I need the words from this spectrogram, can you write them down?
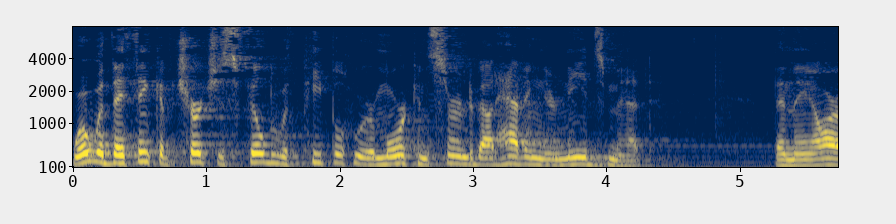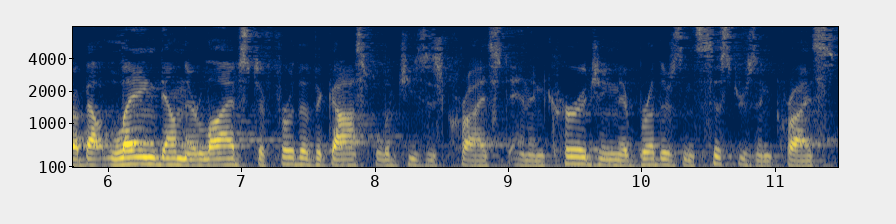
What would they think of churches filled with people who are more concerned about having their needs met than they are about laying down their lives to further the gospel of Jesus Christ and encouraging their brothers and sisters in Christ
